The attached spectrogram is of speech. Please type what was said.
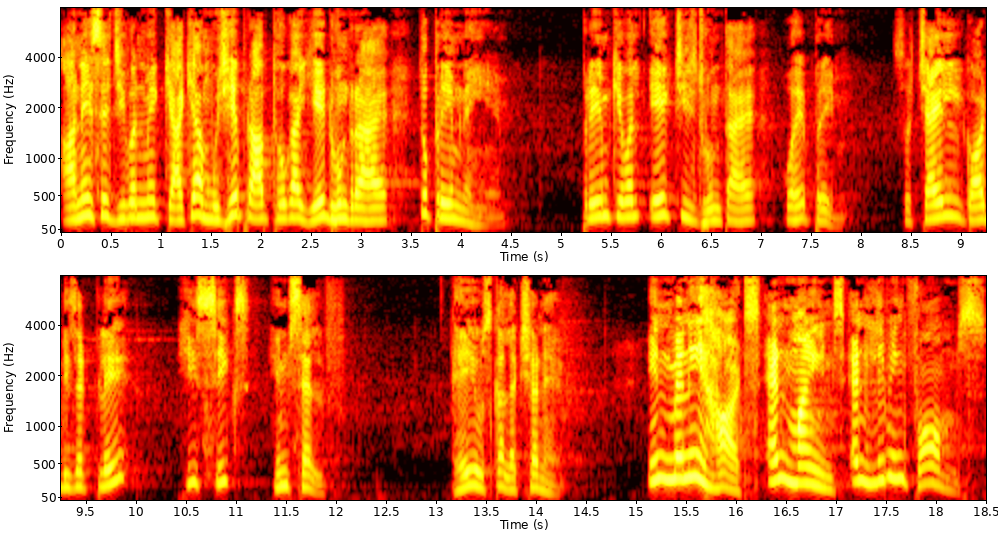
आने से जीवन में क्या क्या मुझे प्राप्त होगा, ये ढूंढ रहा है तो प्रेम नहीं है। प्रेम केवल एक चीज़ ढूंढता है, वो है प्रेम। So child god is at play he seeks himself यही उसका लक्षण है। In many hearts and minds and living forms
